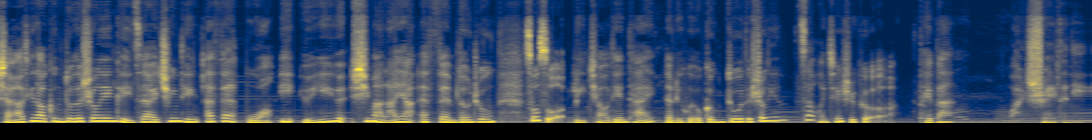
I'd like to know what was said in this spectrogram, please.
想要听到更多的声音，可以在蜻蜓 FM、网易云音乐、喜马拉雅 FM 当中搜索李巧电台，那里会有更多的声音在晚间时刻陪伴晚睡的你。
